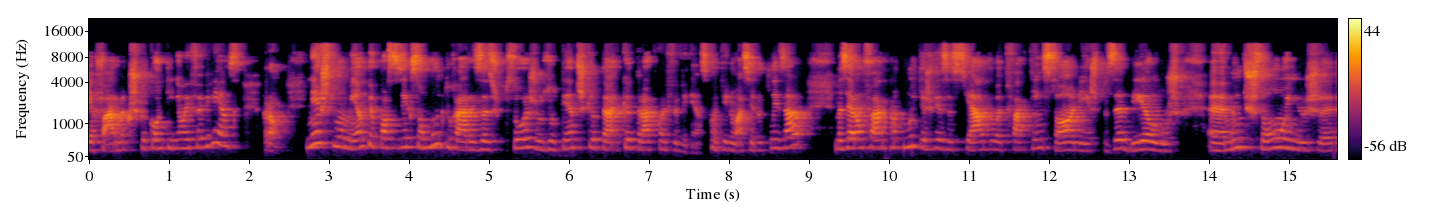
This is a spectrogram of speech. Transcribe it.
e a fármacos que continham efavirense. Pronto. Neste momento, eu posso dizer que são muito raras as pessoas, os utentes que eu, que eu trato com efavirense. Continua a ser utilizado, mas era um fármaco muitas vezes associado a, de facto, insónias, pesadelos, uh, muitos sonhos, uh,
